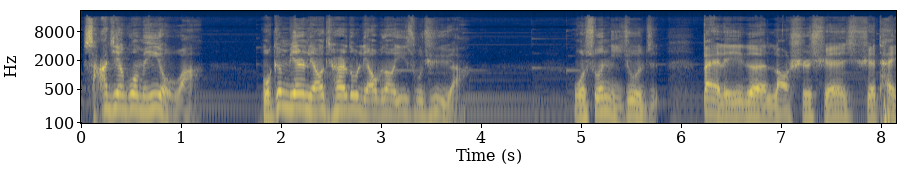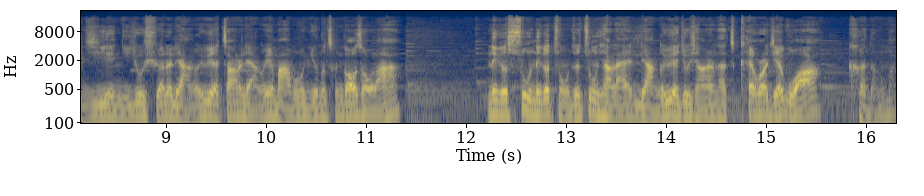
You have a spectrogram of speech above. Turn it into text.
啥结果没有啊？我跟别人聊天都聊不到一处去啊！我说你就。拜了一个老师学学太极，你就学了两个月，扎了两个月马步，你就能成高手啦？那个树那个种子种下来两个月就想让它开花结果，可能吗？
